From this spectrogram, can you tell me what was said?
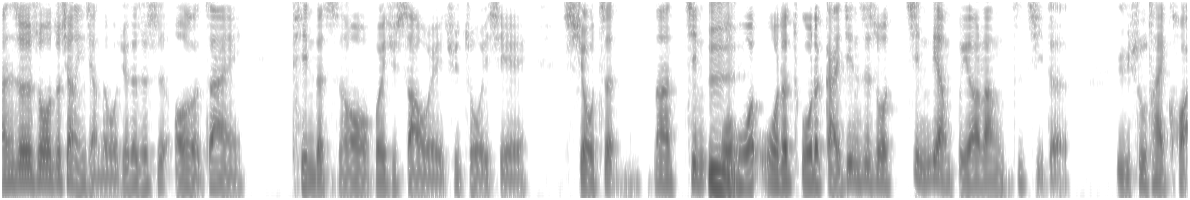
但是就是说，就像你讲的，我觉得就是偶尔在听的时候会去稍微去做一些修正。那尽、嗯、我我我的我的改进是说，尽量不要让自己的语速太快，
